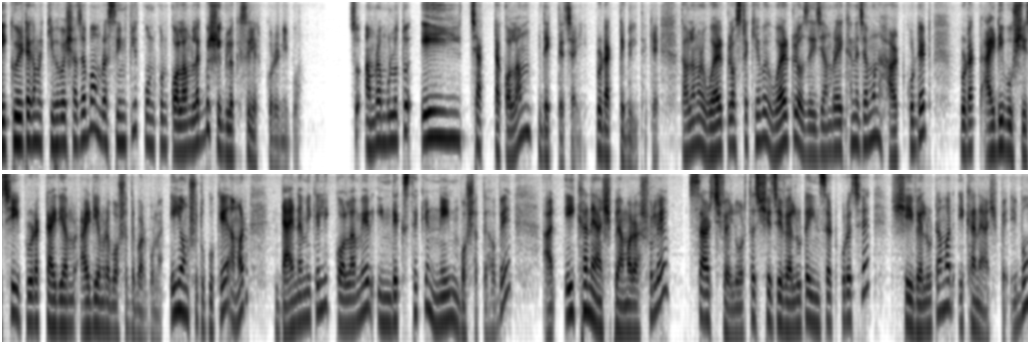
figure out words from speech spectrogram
এই কোয়েরিটাকে আমরা কীভাবে সাজাবো? আমরা সিম্পলি কোন কোন কলাম লাগবে সেগুলোকে সিলেক্ট করে নিব। সো আমরা মূলত এই চারটা কলাম দেখতে চাই প্রোডাক্ট টেবিল থেকে। তাহলে আমার ওয়্যার ক্লসটা কী হবে? ওয়্যার ক্লস এই যে আমরা এখানে যেমন হার্ড কোডেড প্রোডাক্ট আইডি বসিয়েছি, এই প্রোডাক্ট আইডি আইডি আমরা বসাতে পারব না। এই অংশটুকুকে আমার ডাইনামিক্যালি কলামের ইন্ডেক্স থেকে নেম বসাতে হবে। আর এইখানে আসবে আমার আসলে সার্চ ভ্যালু অর্থাৎ সে যে ভ্যালুটা ইনসার্ট করেছে, সেই ভ্যালুটা আমার এখানে আসবে এবং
